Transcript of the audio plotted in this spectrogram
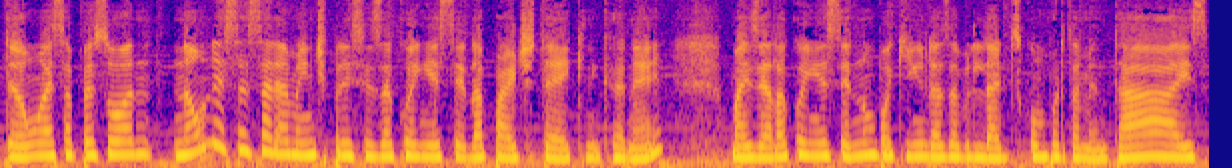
Então, essa pessoa não necessariamente precisa conhecer da parte técnica, né? Mas ela conhecendo um pouquinho das habilidades comportamentais,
